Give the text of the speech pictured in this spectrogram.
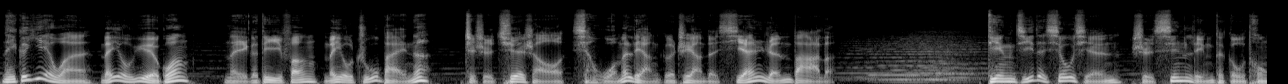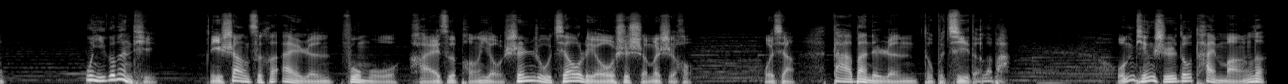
哪个夜晚没有月光？哪个地方没有竹柏呢？只是缺少像我们两个这样的闲人罢了。顶级的休闲是心灵的沟通。问一个问题：你上次和爱人、父母、孩子、朋友深入交流是什么时候？我想，大半的人都不记得了吧？我们平时都太忙了，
